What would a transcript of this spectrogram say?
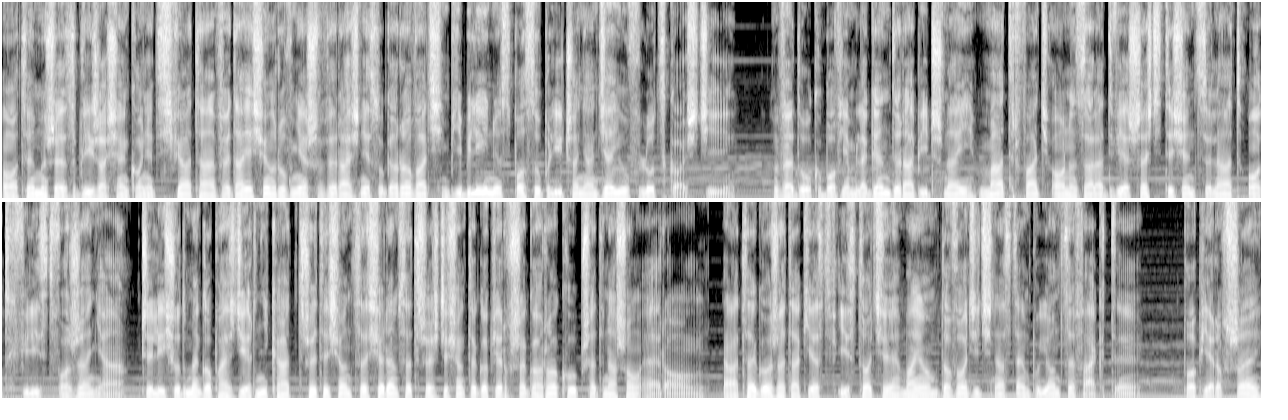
O tym, że zbliża się koniec świata, wydaje się również wyraźnie sugerować biblijny sposób liczenia dziejów ludzkości. Według bowiem legendy rabicznej ma trwać on zaledwie 6000 lat od chwili stworzenia, czyli 7 października 3761 roku przed naszą erą. A tego, że tak jest w istocie, mają dowodzić następujące fakty. Po pierwsze,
